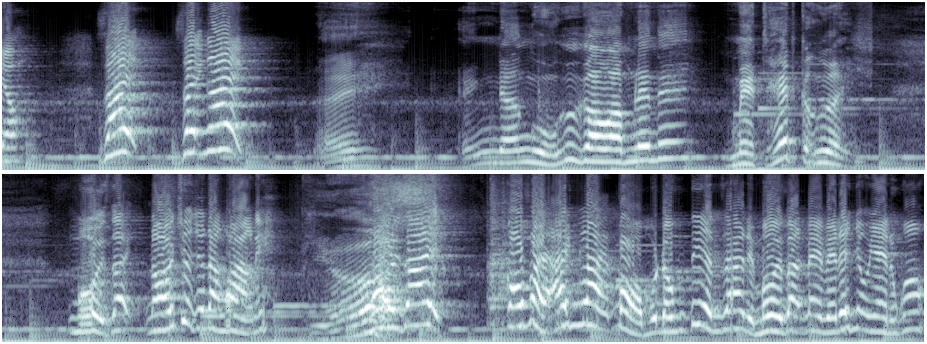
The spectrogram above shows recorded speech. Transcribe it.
Phiêu Dậy, dậy ngay. Đây, anh đang ngủ cứ gào ầm lên thế Mệt hết cả người. Ngồi dậy, nói chuyện cho đàng hoàng đi. Kìa Ngồi dậy Có phải anh lại bỏ một đống tiền ra để mời bạn bè về đây nhậu nhẹt đúng không?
